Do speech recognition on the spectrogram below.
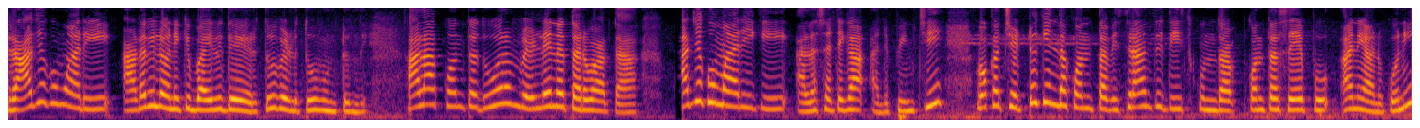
రాజకుమారి అడవిలోనికి బయలుదేరుతూ వెళుతూ ఉంటుంది. అలా కొంత దూరం వెళ్ళిన తర్వాత రాజకుమారికి అలసటిగా అనిపించి ఒక చెట్టు కింద కొంత విశ్రాంతి తీసుకుందాం కొంతసేపు అని అనుకుని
